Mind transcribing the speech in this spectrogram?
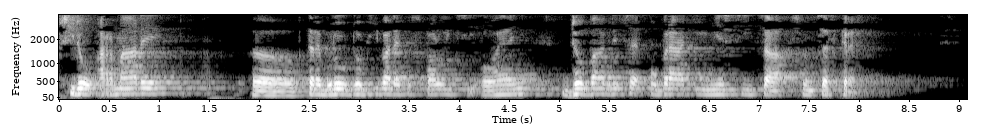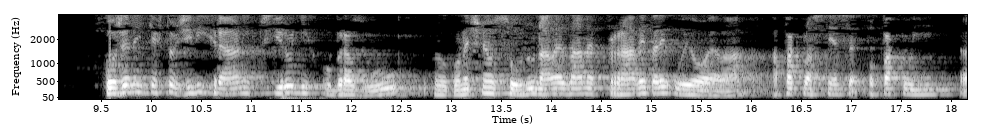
přijdou armády, e, které budou dobývat jako spalující oheň, doba, kdy se obrátí měsíc a slunce v krev. Kořeny těchto živých reálných přírodních obrazů konečného soudu nalézáme právě tady u Joela a pak vlastně se opakují, eh,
